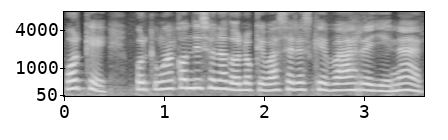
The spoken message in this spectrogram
¿Por qué? Porque un acondicionador lo que va a hacer es que va a rellenar.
